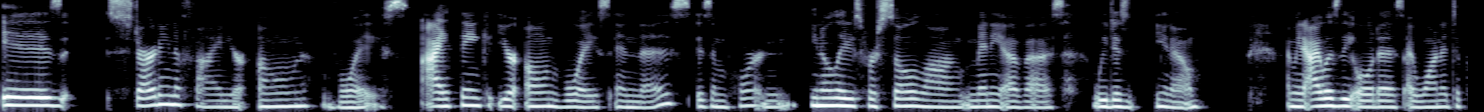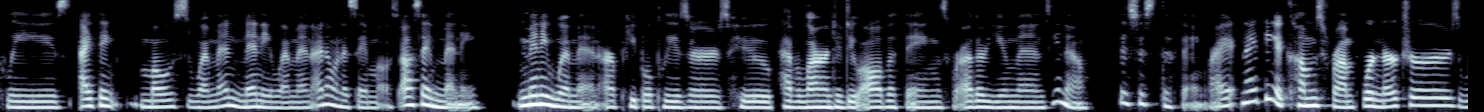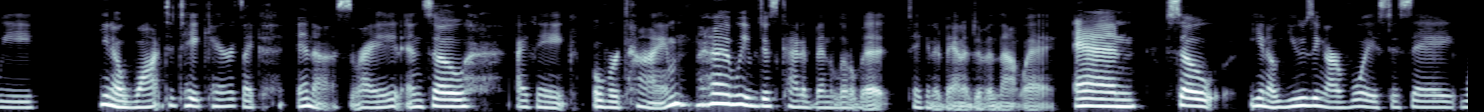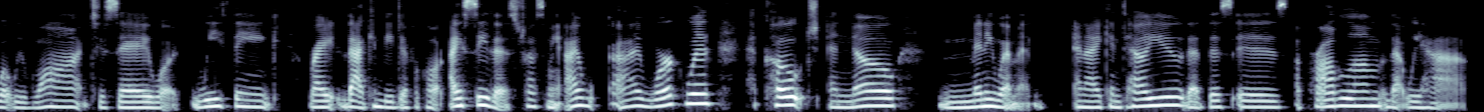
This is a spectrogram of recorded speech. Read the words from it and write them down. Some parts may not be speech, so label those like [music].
is starting to find your own voice. I think your own voice in this is important. You know, ladies, for so long, many of us, we just, you know, I mean, I was the oldest. I wanted to please. I think most women, many women, I don't want to say most, I'll say many. Many women are people pleasers who have learned to do all the things for other humans. You know, it's just the thing, right? And I think it comes from we're nurturers. We, you know, want to take care. It's like in us, right? And so I think over time, [laughs] we've just kind of been a little bit taken advantage of in that way. And so you know, using our voice to say what we want, to say what we think, right? That can be difficult. I see this, trust me. I I work with, coach and know many women and I can tell you that this is a problem that we have.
